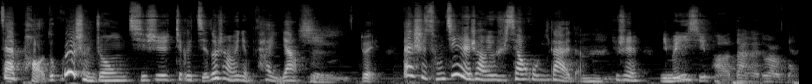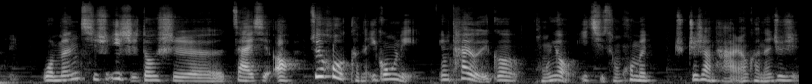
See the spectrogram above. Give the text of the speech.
在跑的过程中，其实这个节奏上有点不太一样，是，对。但是从精神上又是相互依赖的，嗯，就是你们一起跑了大概多少公里？我们其实一直都是在一起哦，最后可能一公里，因为他有一个朋友一起从后面追上他，然后可能就是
